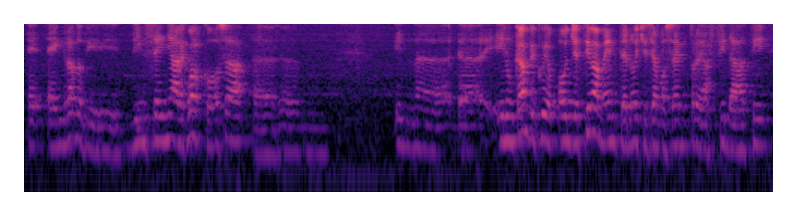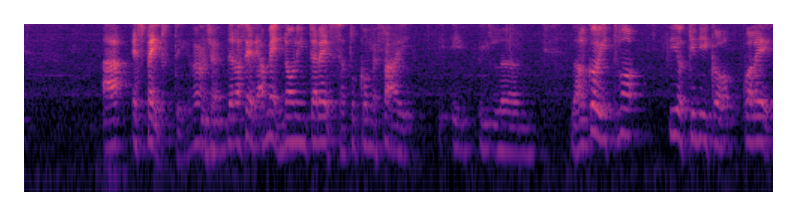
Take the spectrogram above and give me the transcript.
è, è, in grado di, di insegnare qualcosa eh, in, eh, in, un campo in cui oggettivamente noi ci siamo sempre affidati a esperti, no? cioè, mm-hmm. della serie a me non interessa tu come fai l'algoritmo, io ti dico qual è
